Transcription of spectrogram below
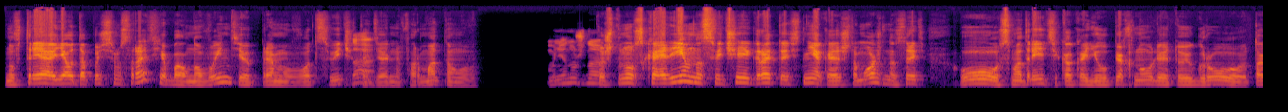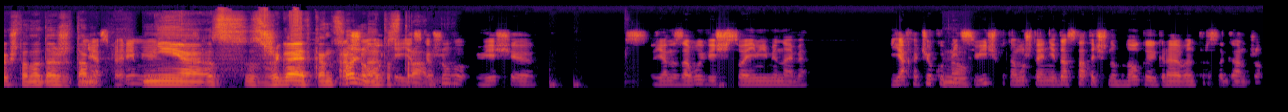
Ну, в 3 я вот, допустим, срать ебал, но в Индии прямо вот Switch Да. это идеальный формат. Там, Мне нужно... То, что, ну, Skyrim на свече играть, то есть, не, конечно, можно смотреть о, смотрите, как они упихнули эту игру так, что она даже там Не, Skyrim я не сжигает консоль, Хорошо, но это окей, я странно. скажу вещи, я назову вещи своими именами. Я хочу купить Ну. Switch, потому что я недостаточно много играю в Enter the Gungeon.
